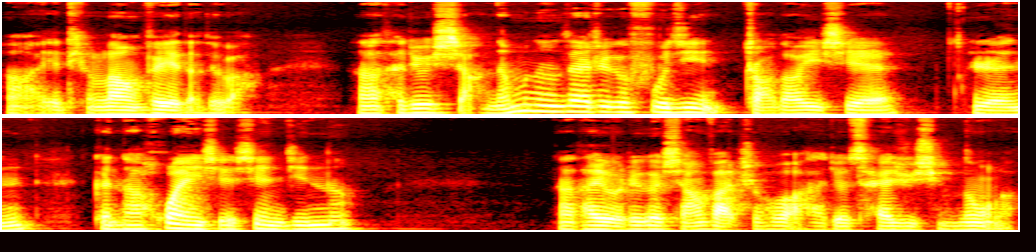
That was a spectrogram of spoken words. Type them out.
啊，也挺浪费的，对吧？然后他就想，能不能在这个附近找到一些人跟他换一些现金呢？那他有这个想法之后啊，他就采取行动了。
